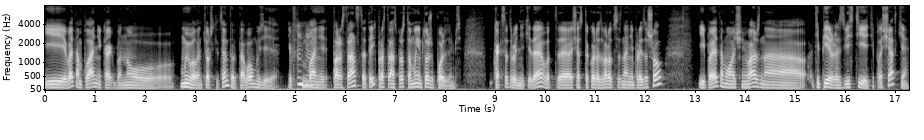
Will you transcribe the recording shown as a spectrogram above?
И в этом плане, как бы, ну, мы волонтерский центр того музея. И в угу. плане пространства, это их пространство, просто мы им тоже пользуемся, как сотрудники, да. Вот э, сейчас такой разворот в сознании произошел, и поэтому очень важно теперь развести эти площадки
